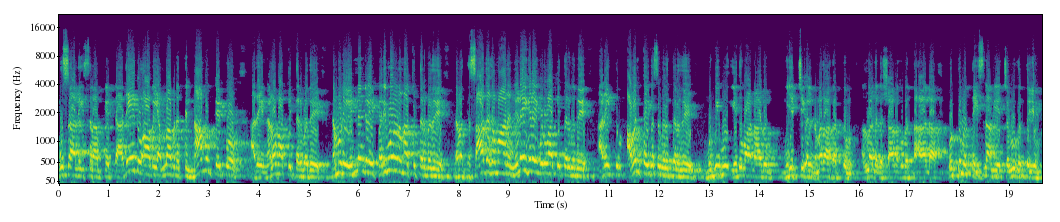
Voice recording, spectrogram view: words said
மூசா அலி இஸ்லாம் கேட்ட அதே துவாவை அல்லாவிடத்தில் நாமும் கேட்போம். அதை நலவாக்கி தருவது நம்முடைய எண்ணங்களை பரிபூர்ணமாக்கி தருவது நமக்கு சாதகமான நிலைகளை உருவாக்கி தருவது அனைத்தும் அவன் கைவசம் இருக்கிறது. முடிவு எதுவானாலும் முயற்சிகள் நமதாகட்டும். அல்லாஹ் ஜல்ல ஒட்டுமொத்த இஸ்லாமிய சமூகத்தையும்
